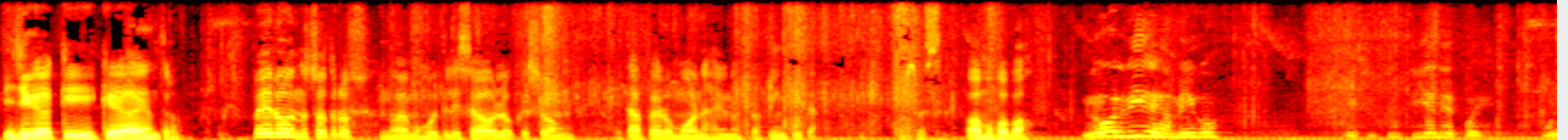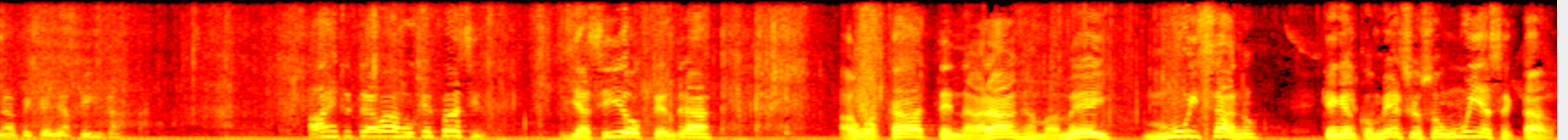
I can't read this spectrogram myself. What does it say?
y llega aquí y queda adentro pero nosotros no hemos utilizado lo que son estas feromonas en nuestra finquita. Entonces, vamos papá. No olvides, amigo, que si tú tienes pues una pequeña finca, haz este trabajo que es fácil y así obtendrás aguacate, naranja, mamey, muy sano, que en el comercio son muy aceptados.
